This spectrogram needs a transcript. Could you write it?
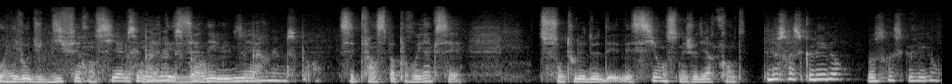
oui, au niveau du différentiel, on a des sport. C'est pas années-lumière. le même sport. C'est pas pour rien que c'est. Ce sont tous les deux des, des sciences, mais je veux dire, quand. Ne serait-ce que les gants. Ne serait-ce que les gants.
